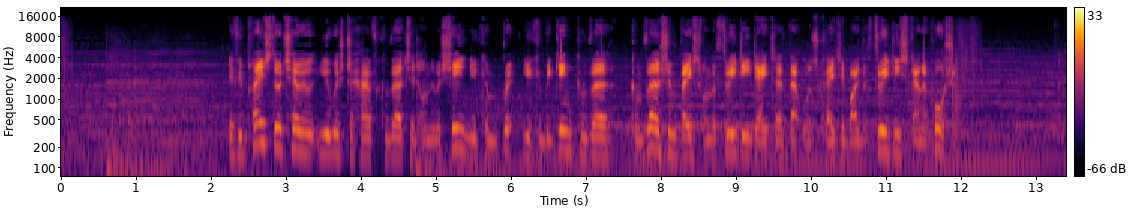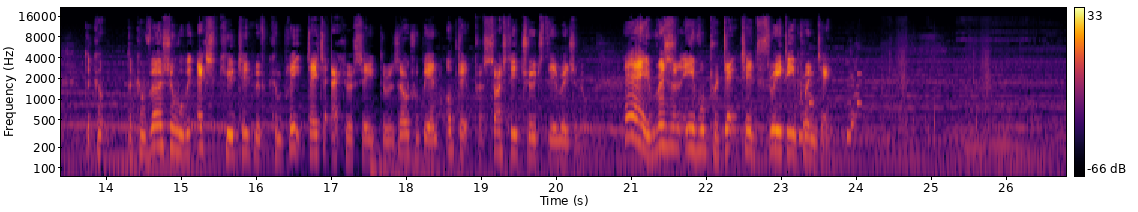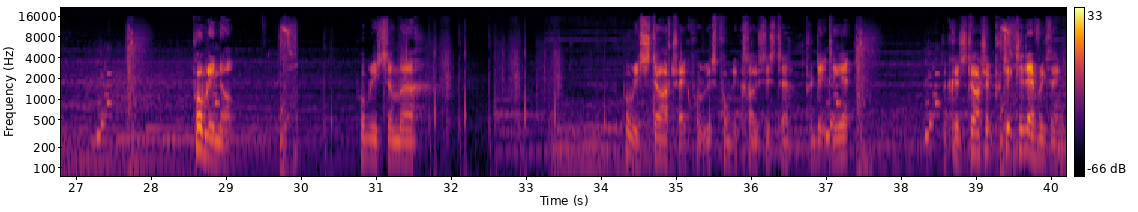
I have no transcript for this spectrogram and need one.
If you place the material you wish to have converted on the machine, you can you can begin conver conversion based on the 3D data that was created by the 3D scanner portion. The, the conversion will be executed with complete data accuracy. The result will be an object precisely true to the original. Hey, Resident Evil predicted 3D printing. Probably not. Probably some uh, Probably Star Trek was probably closest to predicting it. Because Star Trek predicted everything.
